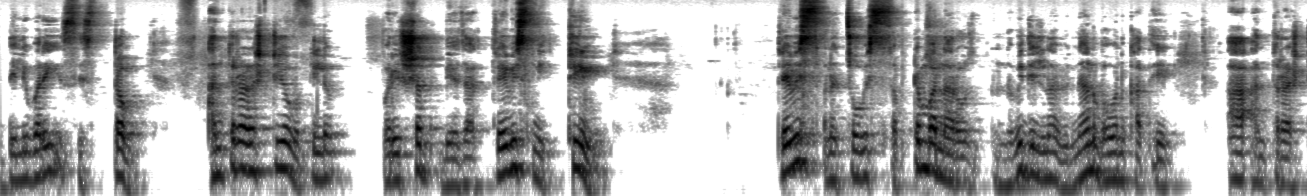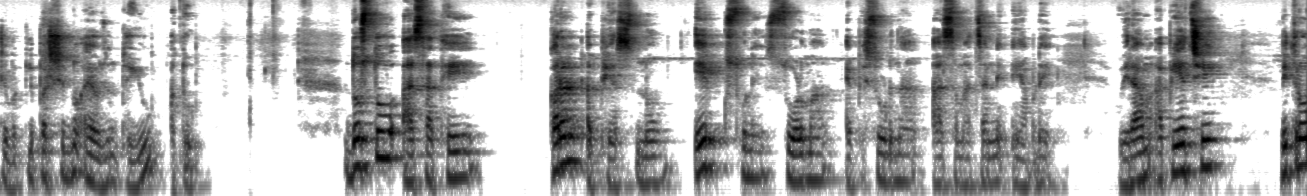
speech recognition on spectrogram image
delivery system આંતરરાષ્ટ્રીય વકીલ પરિષદ બે હજાર ત્રેવીસની થીમ ત્રેવીસ અને ચોવીસ સપ્ટેમ્બરના રોજ નવી દિલ્હીના વિજ્ઞાન ભવન ખાતે આ આંતરરાષ્ટ્રીય વકીલ પરિષદનું આયોજન થયું હતું. દોસ્તો, આ સાથે કરંટ અફેર્સનો એકસો ને સોળમાં એપિસોડના આ સમાચારને અહીં આપણે વિરામ આપીએ છીએ. મિત્રો,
